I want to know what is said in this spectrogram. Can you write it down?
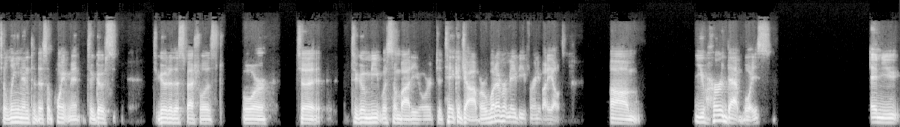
to lean into this appointment to go to go to the specialist or to to go meet with somebody or to take a job or whatever it may be for anybody else. Um you heard that voice and you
